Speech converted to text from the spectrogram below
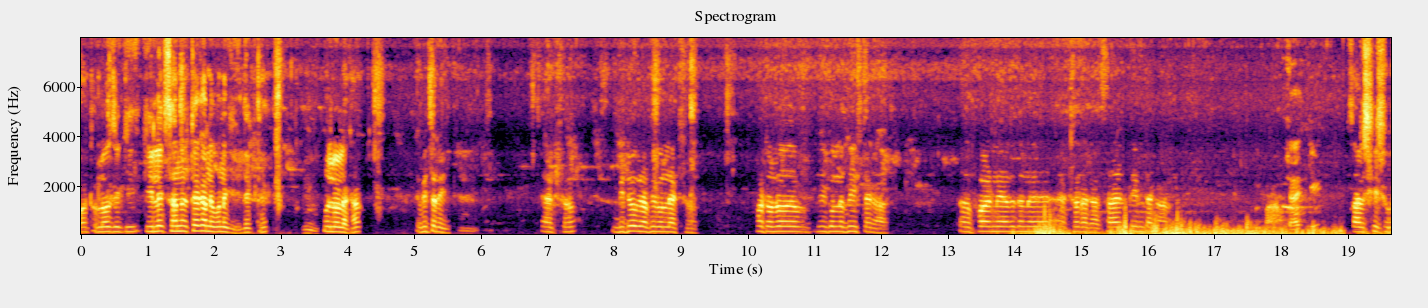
ফটোলজি কি? কি টাকা নেব নাকি দেখতে? মূল্য লেখা। এর ভিতরেই? একশো ভিডিওগ্রাফি করলে একশো ফটোগ্রাফি করলে বিশ টাকা তার ফরেনের জন্য একশো টাকা চার তিন টাকা চারটি চার শিশু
